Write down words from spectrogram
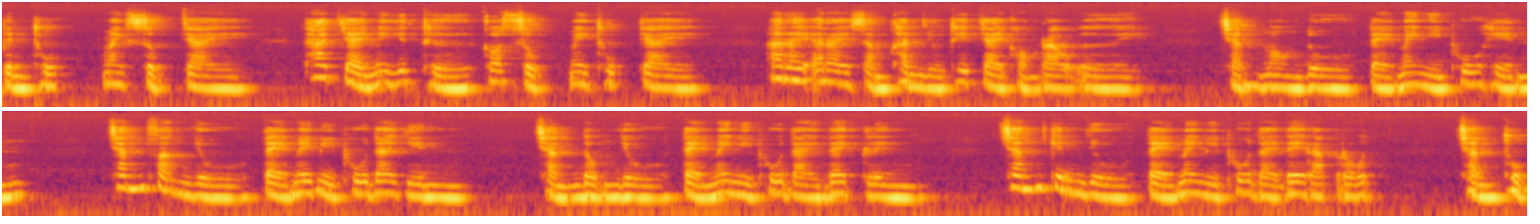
เป็นทุกข์ไม่สุขใจ ถ้าใจไม่ยึดถือก็สุขไม่ทุกข์ใจ อะไรอะไรสำคัญอยู่ที่ใจของเราเอ่ย ฉันมองดูแต่ไม่มีผู้เห็น ฉันฟังอยู่แต่ไม่มีผู้ได้ยิน ฉันดมอยู่แต่ไม่มีผู้ใดได้กลิ่น ฉันกินอยู่แต่ไม่มีผู้ใดได้รับรส ฉันถูก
